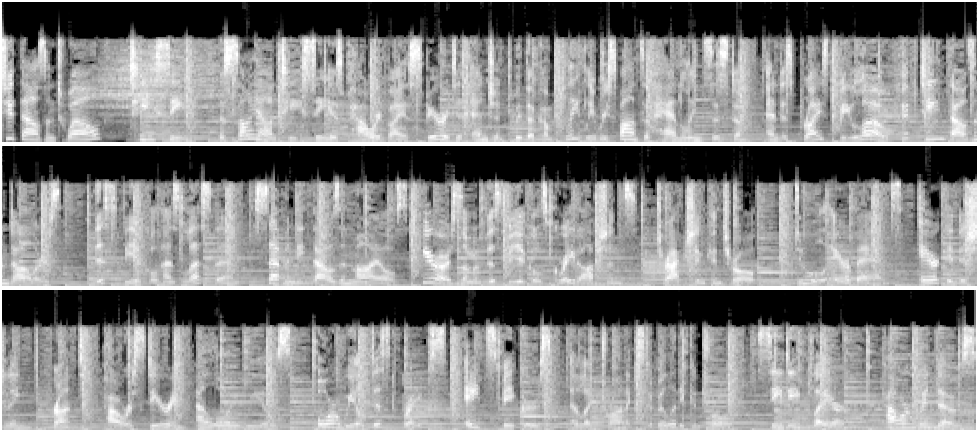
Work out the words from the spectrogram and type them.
2012 TC. The Scion TC is powered by a spirited engine with a completely responsive handling system and is priced below $15,000. This vehicle has less than 70,000 miles. Here are some of this vehicle's great options. Traction control, dual airbags, air conditioning, front, power steering, alloy wheels, four-wheel disc brakes, eight speakers, electronic stability control, CD player, power windows.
